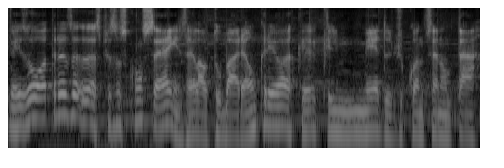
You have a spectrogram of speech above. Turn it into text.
vez ou outras as pessoas conseguem. Sei lá, o tubarão criou aquele medo de quando você não tá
